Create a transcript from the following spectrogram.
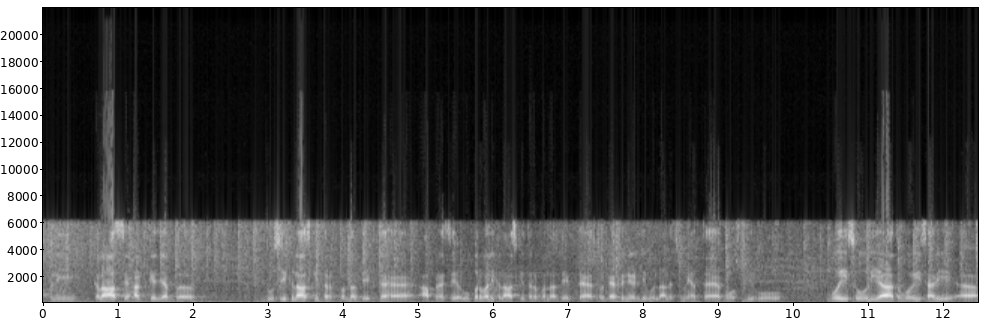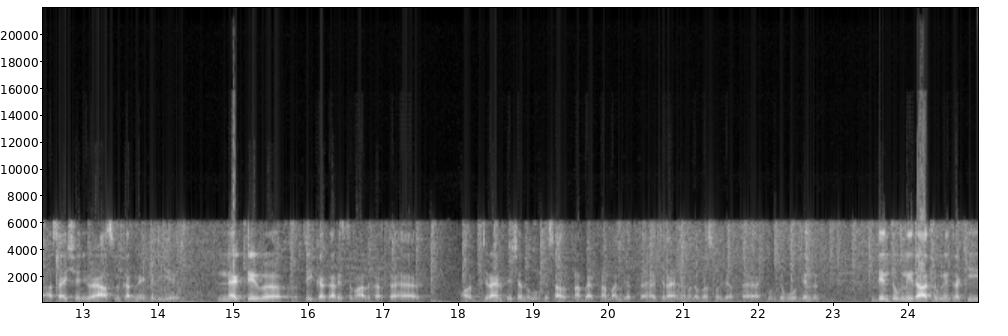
अपनी क्लास से हट के जब दूसरी क्लास की तरफ़ बंदा देखता है, अपने से ऊपर वाली क्लास की तरफ़ बंदा देखता है तो डेफिनेटली वो लालच में आता है मोस्टली वो वही सहूलियात वही सारी आसाइशें जो है हासिल करने के लिए नेगेटिव तरीकाकार इस्तेमाल करता है और जराइम पेशा लोगों के साथ अपना बैठना बन जाता है जराइम में मुलवस हो जाता है क्योंकि वो दिन दिन दुगनी रात दुगनी तरक्की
